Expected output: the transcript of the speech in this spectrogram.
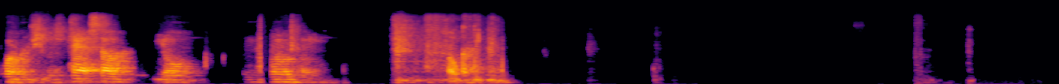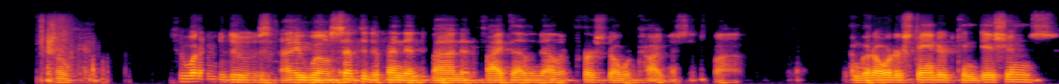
or she was passed out on the wheel in the roadway. Okay. Okay. So what I will do is I will set the defendant's bond at a five thousand dollar personal recognizance bond. I'm gonna order standard conditions,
